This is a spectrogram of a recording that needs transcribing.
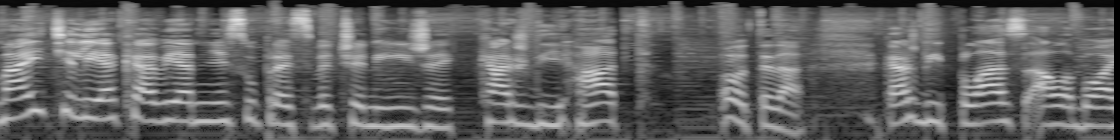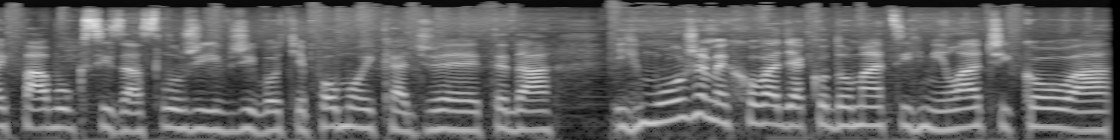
Majitelia kaviarne sú presvedčení, že každý had O, teda, každý plas alebo aj pavúk si zaslúži v živote pomojkať, že teda ich môžeme chovať ako domácich miláčikov a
